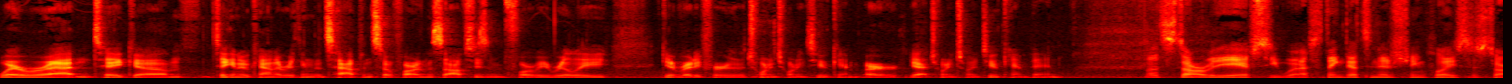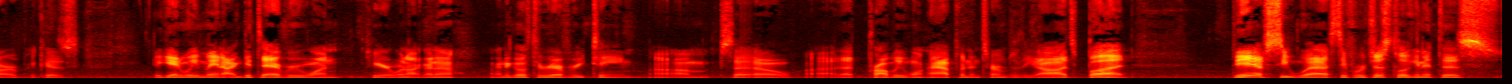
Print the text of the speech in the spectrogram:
where we're at and take um, take into account everything that's happened so far in this offseason before we really get ready for the 2022 camp or yeah 2022 campaign. Let's start with the AFC West. I think that's an interesting place to start because, again, we may not get to everyone here. We're not gonna I'm gonna go through every team, um, so uh, that probably won't happen in terms of the odds. But the AFC West, if we're just looking at this,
